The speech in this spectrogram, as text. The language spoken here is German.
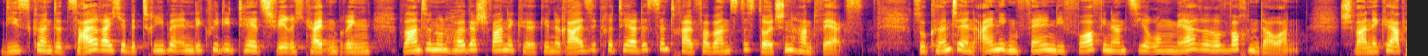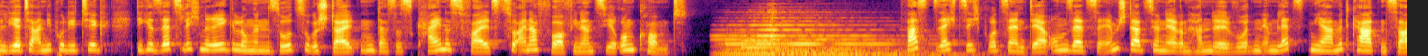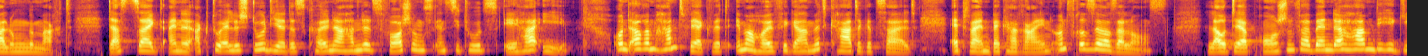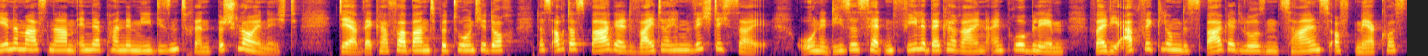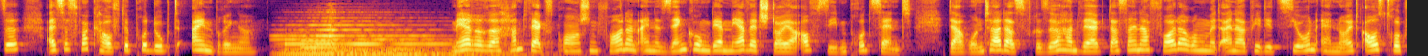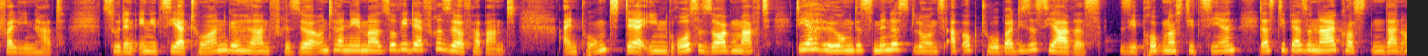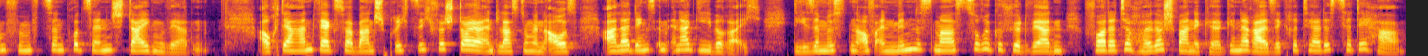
Dies könnte zahlreiche Betriebe in Liquiditätsschwierigkeiten bringen, warnte nun Holger Schwannecke, Generalsekretär des Zentralverbands des deutschen Handwerks. So könnte in einigen Fällen die Vorfinanzierung mehrere Wochen dauern. Schwannecke appellierte an die Politik, die gesetzlichen Regelungen so zu gestalten, dass es keinesfalls zu einer Vorfinanzierung kommt. Fast 60 Prozent der Umsätze im stationären Handel wurden im letzten Jahr mit Kartenzahlungen gemacht. Das zeigt eine aktuelle Studie des Kölner Handelsforschungsinstituts EHI. Und auch im Handwerk wird immer häufiger mit Karte gezahlt, etwa in Bäckereien und Friseursalons. Laut der Branchenverbände haben die Hygienemaßnahmen in der Pandemie diesen Trend beschleunigt. Der Bäckerverband betont jedoch, dass auch das Bargeld weiterhin wichtig sei. Ohne dieses hätten viele Bäckereien ein Problem, weil die Abwicklung des bargeldlosen Zahlens oft mehr koste, als das verkaufte Produkt einbringe. Mehrere Handwerksbranchen fordern eine Senkung der Mehrwertsteuer auf 7 Prozent. Darunter das Friseurhandwerk, das seiner Forderung mit einer Petition erneut Ausdruck verliehen hat. Zu den Initiatoren gehören Friseurunternehmer sowie der Friseurverband. Ein Punkt, der ihnen große Sorgen macht, die Erhöhung des Mindestlohns ab Oktober dieses Jahres. Sie prognostizieren, dass die Personalkosten dann um 15 Prozent steigen werden. Auch der Handwerksverband spricht sich für Steuerentlastungen aus, allerdings im Energiebereich. Diese müssten auf ein Mindestmaß zurückgeführt werden, forderte Holger Schwannecke, Generalsekretär des ZDH.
